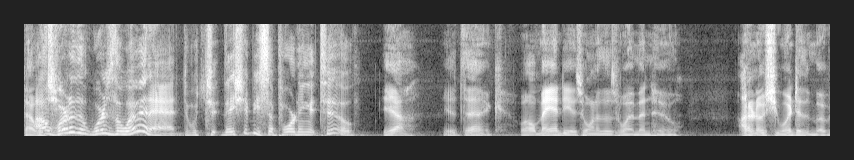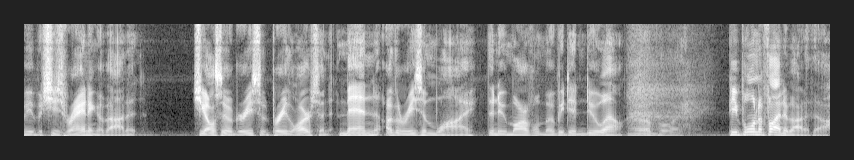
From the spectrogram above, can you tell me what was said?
that what? Oh, you- where are the where's the women at? They should be supporting it too. yeah, you'd think. Well, Mandy is one of those women who, I don't know, she went to the movie, but she's ranting about it. She also agrees with Brie Larson. Men are the reason why the new Marvel movie didn't do well. Oh boy. People want to fight about it though.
